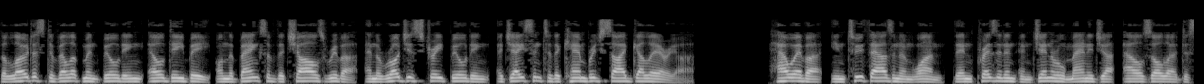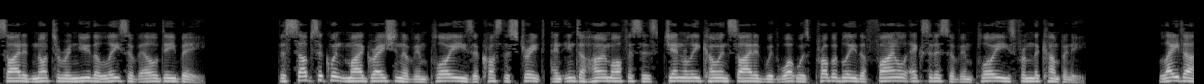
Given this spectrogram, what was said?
the Lotus Development Building (LDB) on the banks of the Charles River, and the Rogers Street Building, adjacent to the Cambridge Side Galleria. However, in 2001, then President and General Manager, Al Zollar decided not to renew the lease of LDB. The subsequent migration of employees across the street and into home offices generally coincided with what was probably the final exodus of employees from the company. Later,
